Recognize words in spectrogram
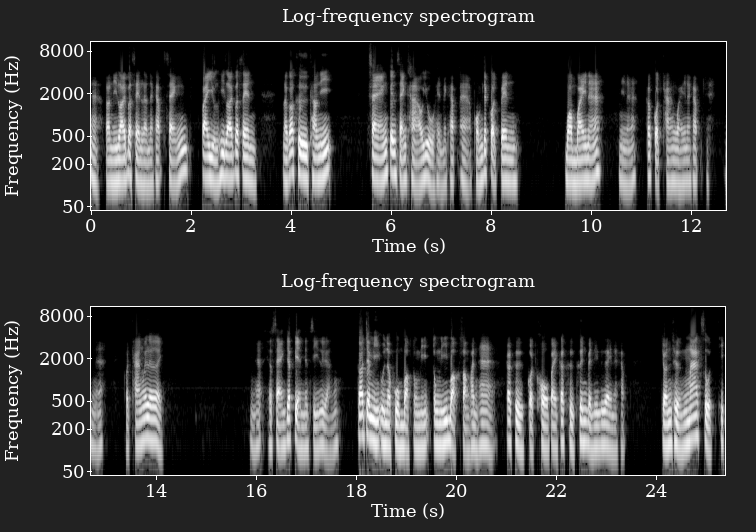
อ่าตอนนี้ร้อยเปอร์เซ็นต์แล้วนะครับ แสงไฟอยู่ที่ร้อยเปอร์เซ็นต์แล้วก็คือคราวนี้แสงเป็นแสงขาวอยู่เห็นไหมครับอ่าผมจะกดเป็นบอมไว้นะ นี่นะ ก็กดค้างไว้นะครับนี่นะกดค้างไว้เลยนะฮะเดี๋ยวแสงจะเปลี่ยนเป็นสีเหลือง ก็จะมีอุณหภูมิบอกตรงนี้ ตรงนี้บอก2,500ก็คือกดโคไปก็คือขึ้นไปเรื่อยๆนะครับ จนถึงมากสุดที่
